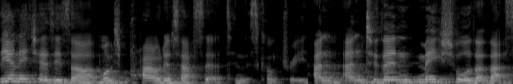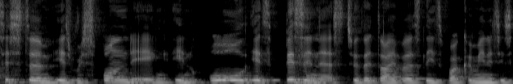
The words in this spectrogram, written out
the NHS is our most proudest asset in this country. And, and to then make sure that that system is responding in all its busyness to the diverse needs of our communities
